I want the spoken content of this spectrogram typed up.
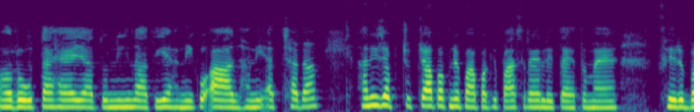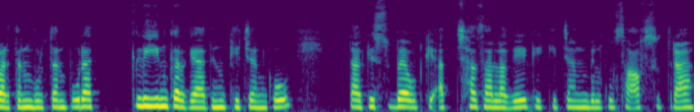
रोता है या तो नींद आती है हनी को। आज हनी अच्छा था। हनी जब चुपचाप अपने पापा के पास रह लेता है तो मैं फिर बर्तन बुर्तन पूरा क्लीन करके आती हूँ किचन को, ताकि सुबह उठ के अच्छा सा लगे कि किचन बिल्कुल साफ़ सुथरा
